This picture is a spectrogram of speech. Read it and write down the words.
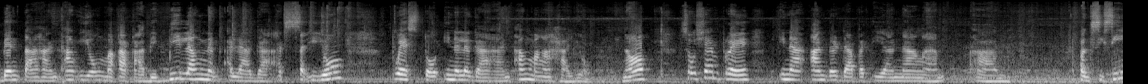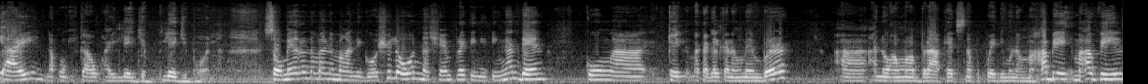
bentahan ang iyong makakabig bilang nag-alaga at sa iyong pwesto inalagaan ang mga hayop, no? So syempre, ina-under dapat iyan ng um, um, pag-CCI na kung ikaw ay legi- legible. So meron naman ng mga negosyo loan na syempre tinitingnan din kung kail- matagal ka ng member, ah, ano ang mga brackets na pwede mo nang ma-avail, ma-avail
